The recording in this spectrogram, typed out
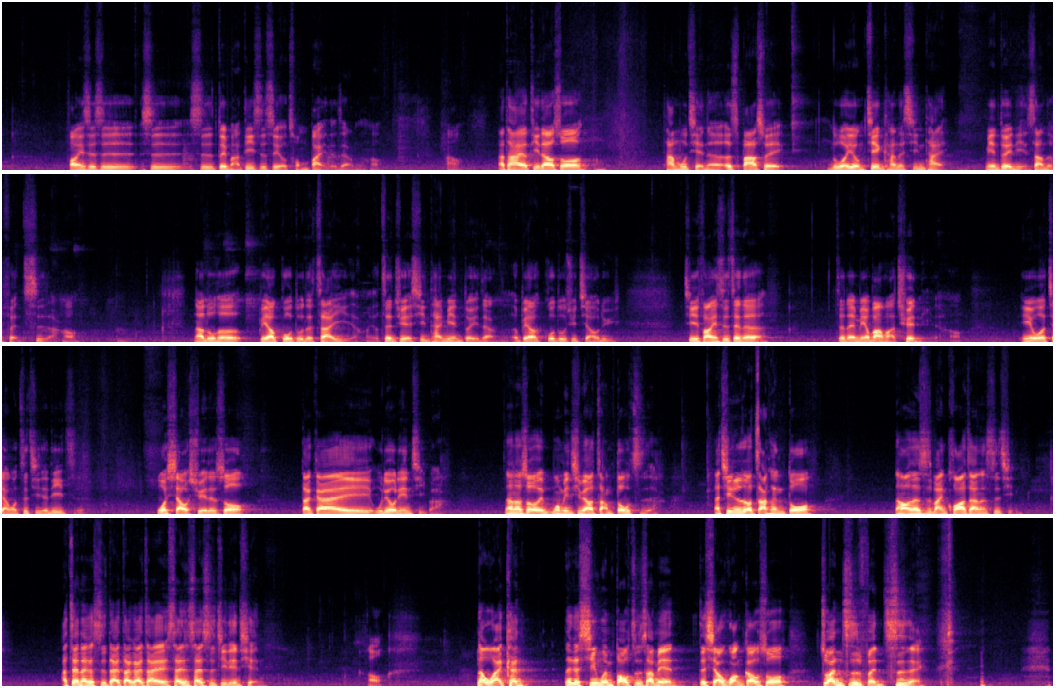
方医师是是是对马蒂斯是有崇拜的这样子哈。好，那他还有提到说，他目前呢二十八岁，如果用健康的心态面对脸上的粉刺啊哈，那如何不要过度的在意啊，有正确的心态面对这样子，而不要过度去焦虑。其实方医师真的，真的没有办法劝你的哦，因为我讲我自己的例子，我小学的时候，大概五六年级吧，那那时候也莫名其妙长痘子，那青春痘长很多，然后那是蛮夸张的事情，啊，在那个时代，大概在三三十几年前，哦，那我还看那个新闻报纸上面的小广告说专治粉刺，哎。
